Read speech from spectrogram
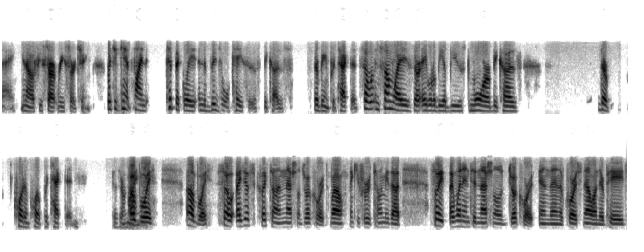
NA you know if you start researching but you can't find typically individual cases because they're being protected. So in some ways they're able to be abused more because they're quote unquote protected because they're minors. Oh boy. Oh boy. So I just clicked on National Drug Court. Wow, thank you for telling me that. So I, I went into National Drug Court, and then of course now on their page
